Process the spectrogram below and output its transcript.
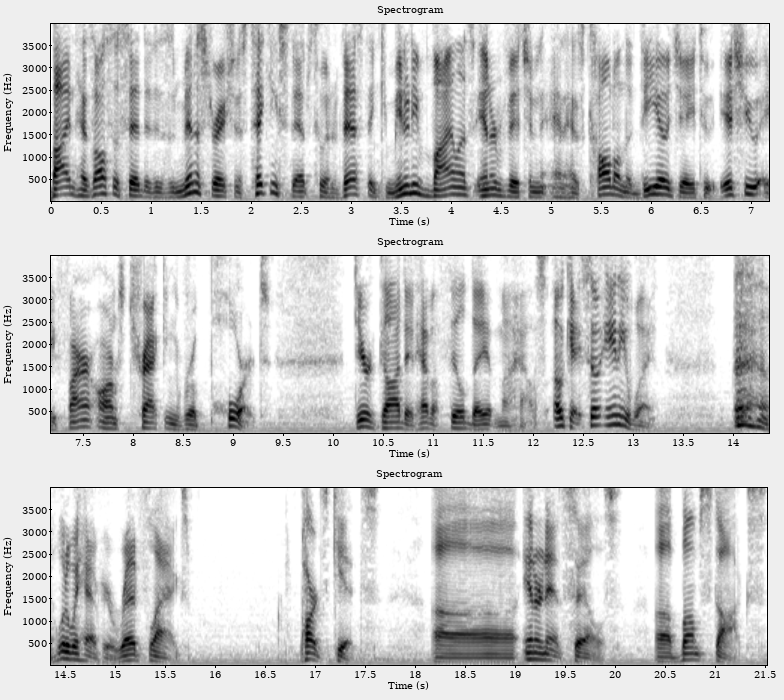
Biden has also said that his administration is taking steps to invest in community violence intervention and has called on the DOJ to issue a firearms tracking report. Dear God, they'd have a field day at my house. Okay, so anyway, what do we have here? Red flags, parts kits, uh, internet sales, uh, bump stocks.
